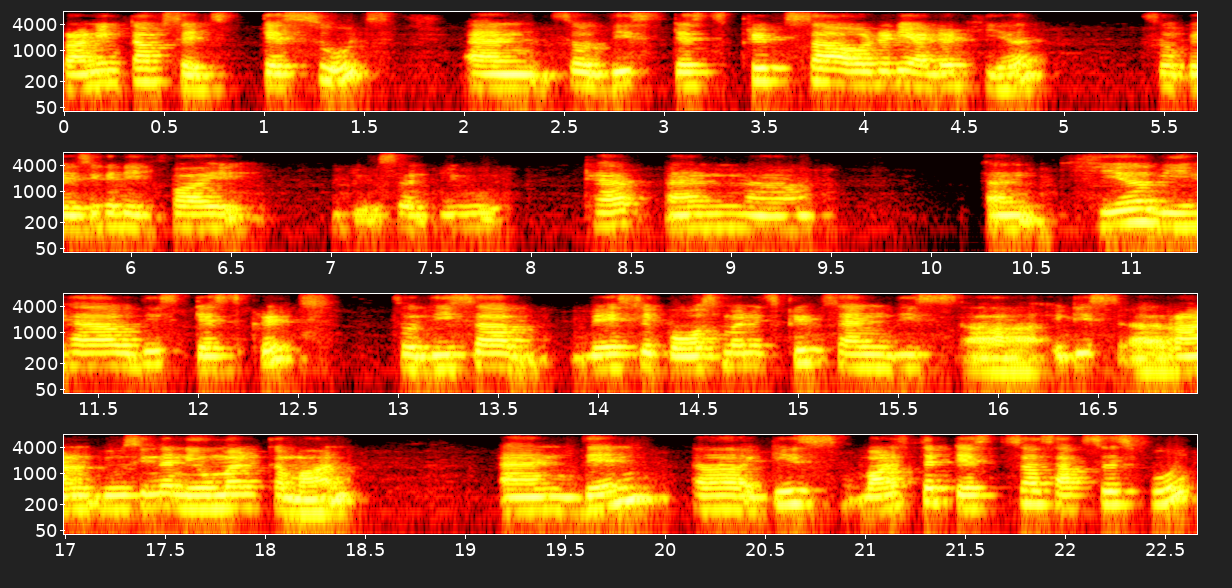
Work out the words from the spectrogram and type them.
running some test suits. And so these test scripts are already added here. So basically if I use a new tab and uh, and here we have these test scripts so these are basically Postman scripts and this uh, it is uh, run using the Newman command. And then uh, it is once the tests are successful,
